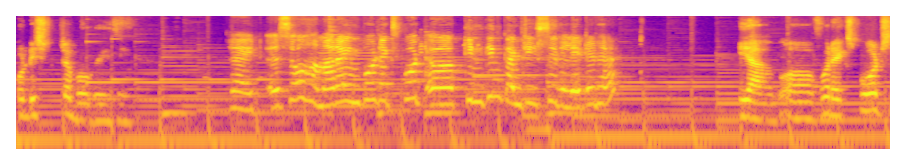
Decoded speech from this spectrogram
वो डिस्टर्ब हो गई थी। Right right. सो uh, so, हमारा इंपोर्ट एक्सपोर्ट किन किन कंट्रीज़ से रिलेटेड है? या for exports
